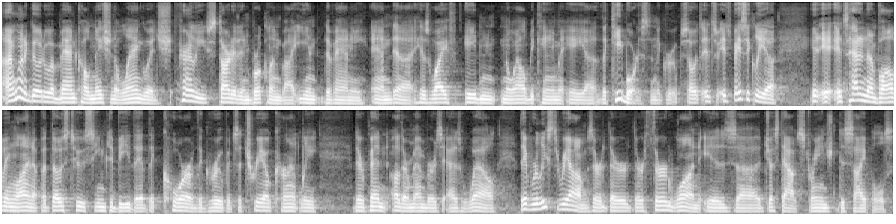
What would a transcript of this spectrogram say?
I want to go to a band called Nation of Language. Apparently started in Brooklyn by Ian Devaney, and uh, his wife Aidan Noell became a uh, the keyboardist in the group. So it's it's, it's basically a it- it's had an evolving lineup, but those two seem to be the the core of the group. It's a trio currently. There have been other members as well. They've released three albums. Their their their third one is uh, just out, Strange Disciples.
